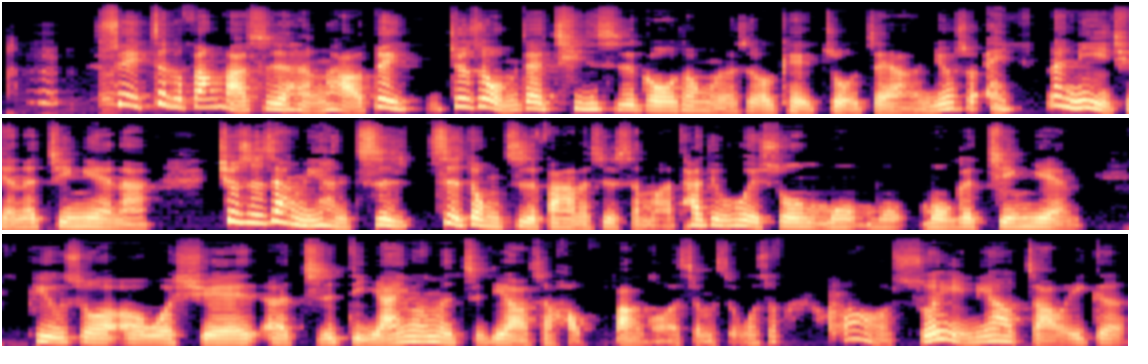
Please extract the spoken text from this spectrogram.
所以这个方法是很好，对，就是我们在亲师沟通的时候可以做这样，你就说，哎，那你以前的经验呢、就是让你很自自动自发的是什么？他就会说某某某个经验，譬如说，哦，我学呃直笛啊，因为我们直笛老师好棒哦，什么什么，我说，哦，所以你要找一个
